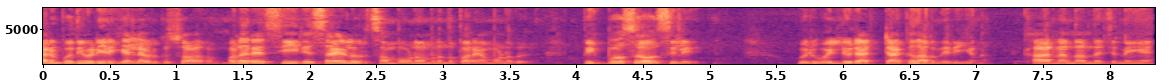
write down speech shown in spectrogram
കാര്യം പുതിയ വീഡിയോയിലേക്ക് എല്ലാവർക്കും സ്വാഗതം. വളരെ സീരിയസ് ആയുള്ള ഒരു സംഭവമാണ് നമ്മളിന്ന് പറയാൻ പോണത്. ബിഗ് ബോസ് ഹൗസിൽ ഒരു വലിയൊരു അറ്റാക്ക് നടന്നിരിക്കുകയാണ് കാരണം എന്താണെന്ന് വെച്ചിട്ടുണ്ടെങ്കിൽ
